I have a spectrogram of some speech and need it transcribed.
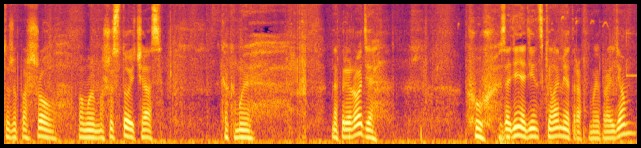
Вот уже пошел, по-моему, шестой час, как мы на природе. Фух, за день 11 километров мы пройдем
